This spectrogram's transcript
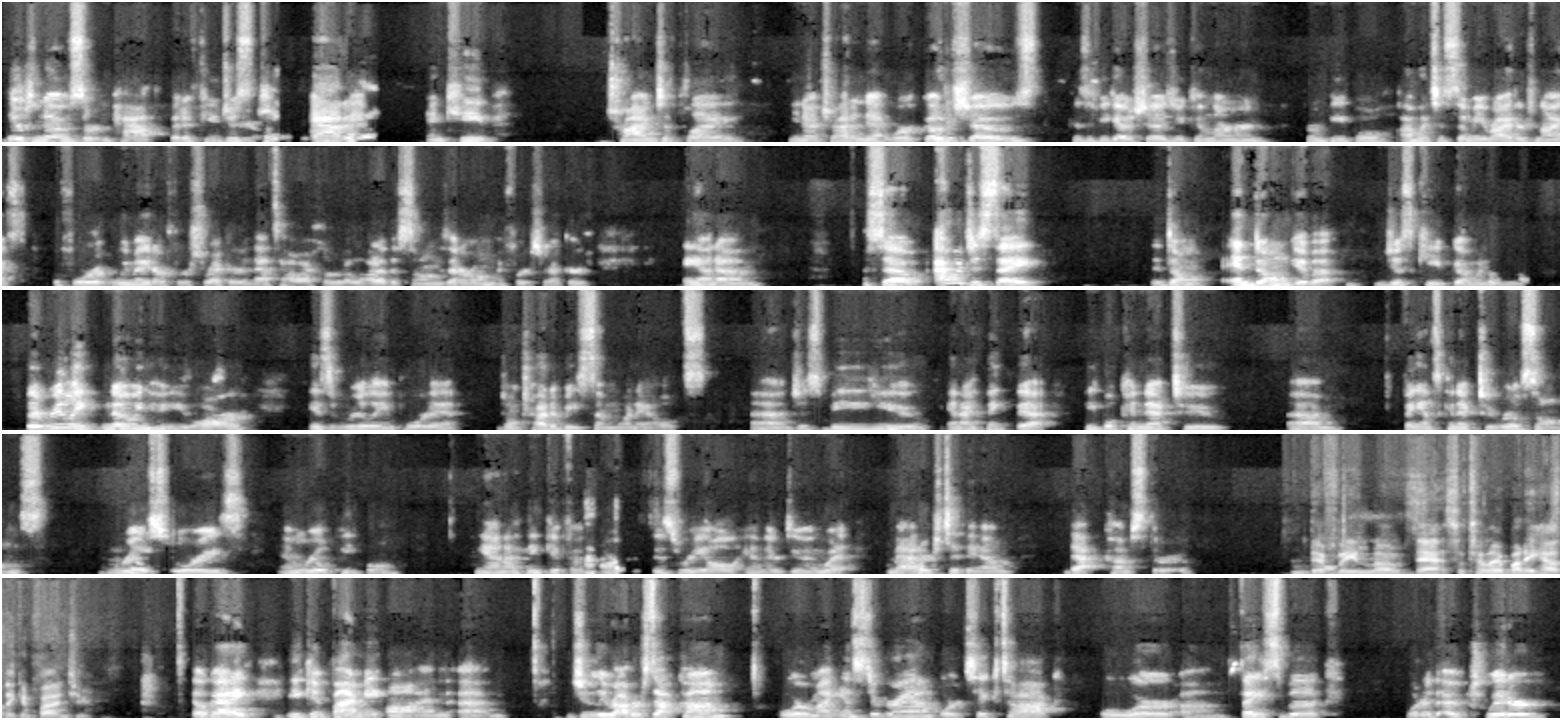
there's no certain path but if you just Yeah. keep at it and keep trying to play you know, try to network, go to shows because if you go to shows, you can learn from people. I went to so many writers' nights before we made our first record, and that's how I heard a lot of the songs that are on my first record. And um, so I would just say, don't and don't give up. Just keep going. But really, knowing who you are is really important. Don't try to be someone else. Uh, just be you. And I think that people connect to um, fans connect to real songs real stories and real people. And I think if an artist is real and they're doing what matters to them, that comes through. Definitely love that. So tell everybody how they can find you. Okay, you can find me on um, julieroberts.com or my Instagram or TikTok or um, Facebook. What are the oh, Twitter?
